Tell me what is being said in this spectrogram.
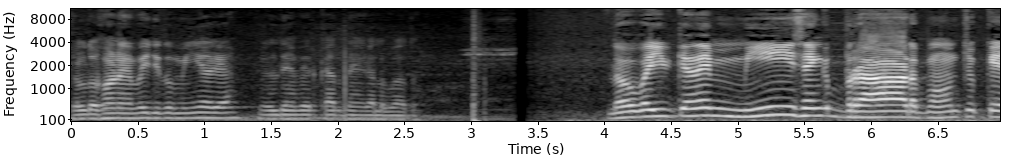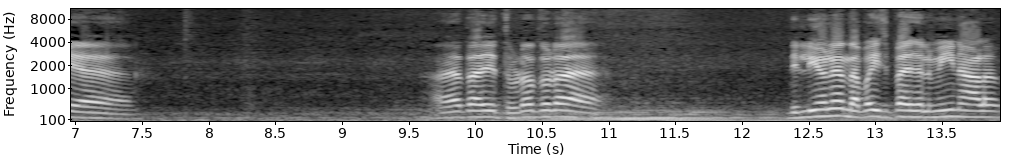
ਚਲ ਦਿਖਾਉਣੇ ਆ ਬਈ ਜਦੋਂ ਮੀਂਹ ਆ ਗਿਆ। ਮਿਲਦੇ ਆ ਫਿਰ, ਕਰਦੇ ਆ ਗੱਲਬਾਤ। ਲਓ ਬਈ ਕਹਿੰਦੇ ਮੀਂਹ ਸਿੰਘ ਬਰਾੜ ਪਹੁੰਚ ਚੁੱਕਿਆ ਆਇਆ ਤਾਂ ਜੇ ਥੋੜਾ ਥੋੜਾ ਦਿੱਲੀੋਂ ਲਿਆਂਦਾ ਬਈ ਸਪੈਸ਼ਲ ਮੀਂਹ ਨਾਲ।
